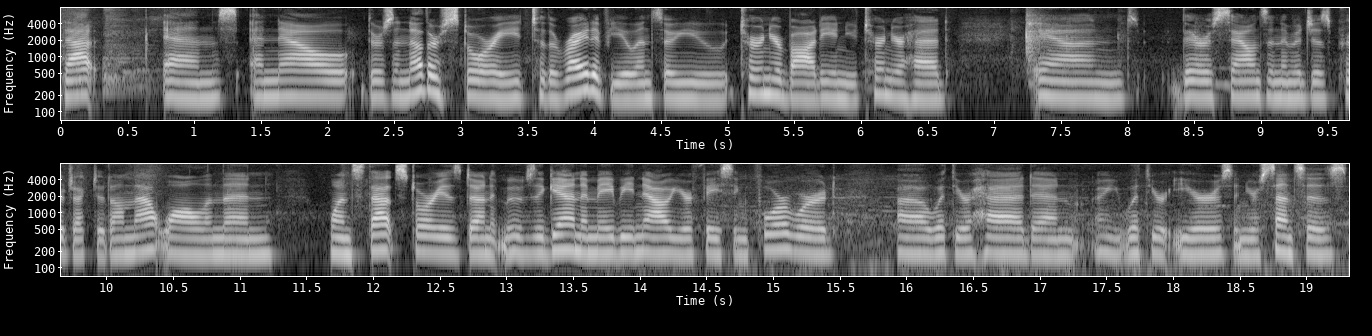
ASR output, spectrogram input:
that ends, and now there's another story to the right of you, and so you turn your body and you turn your head, and there are sounds and images projected on that wall, and then once that story is done, it moves again, and maybe now you're facing forward uh, with your head and uh, with your ears and your senses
